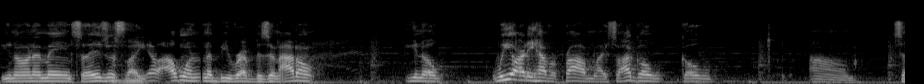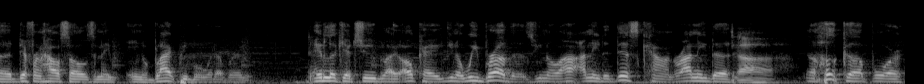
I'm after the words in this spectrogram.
You know what i mean? So it's just like yo i want to be represented i don't you know we already have a problem. Like so i go go um to different households and they you know black people whatever and they look at you like okay you know we brothers you know i, I need a discount or i need a, Ah. a hookup or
